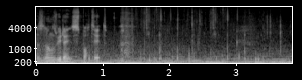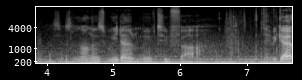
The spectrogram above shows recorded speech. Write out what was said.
as long as we don't spot it. so as long as we don't move too far. There we go. Uh,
